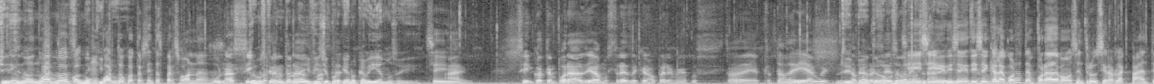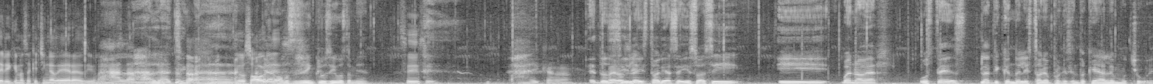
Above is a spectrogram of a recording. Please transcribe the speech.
Sí, sí, un, no, cuarto no, de, es cua- un un cuarto de 400 personas. Unas Tuvimos que rentar un edificio porque ya no cabíamos ahí. Sí. Ay, cinco temporadas, llevamos tres de que no, espérenme, pues todavía, todavía güey. necesitamos espérate, vamos a la Sí, sí, Ay, dicen, dicen que a la cuarta temporada vamos a introducir a Black Panther y que no sé qué chingaderas. Y, Ah, la Ah, madre. la chingada. Los sobres. Ya vamos a ser inclusivos también. Sí, sí. Ay, cabrón. Entonces, Pero sí, sí. la historia se hizo así. Y bueno, a ver. Ustedes platiquen de la historia porque siento que hable mucho, güey.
